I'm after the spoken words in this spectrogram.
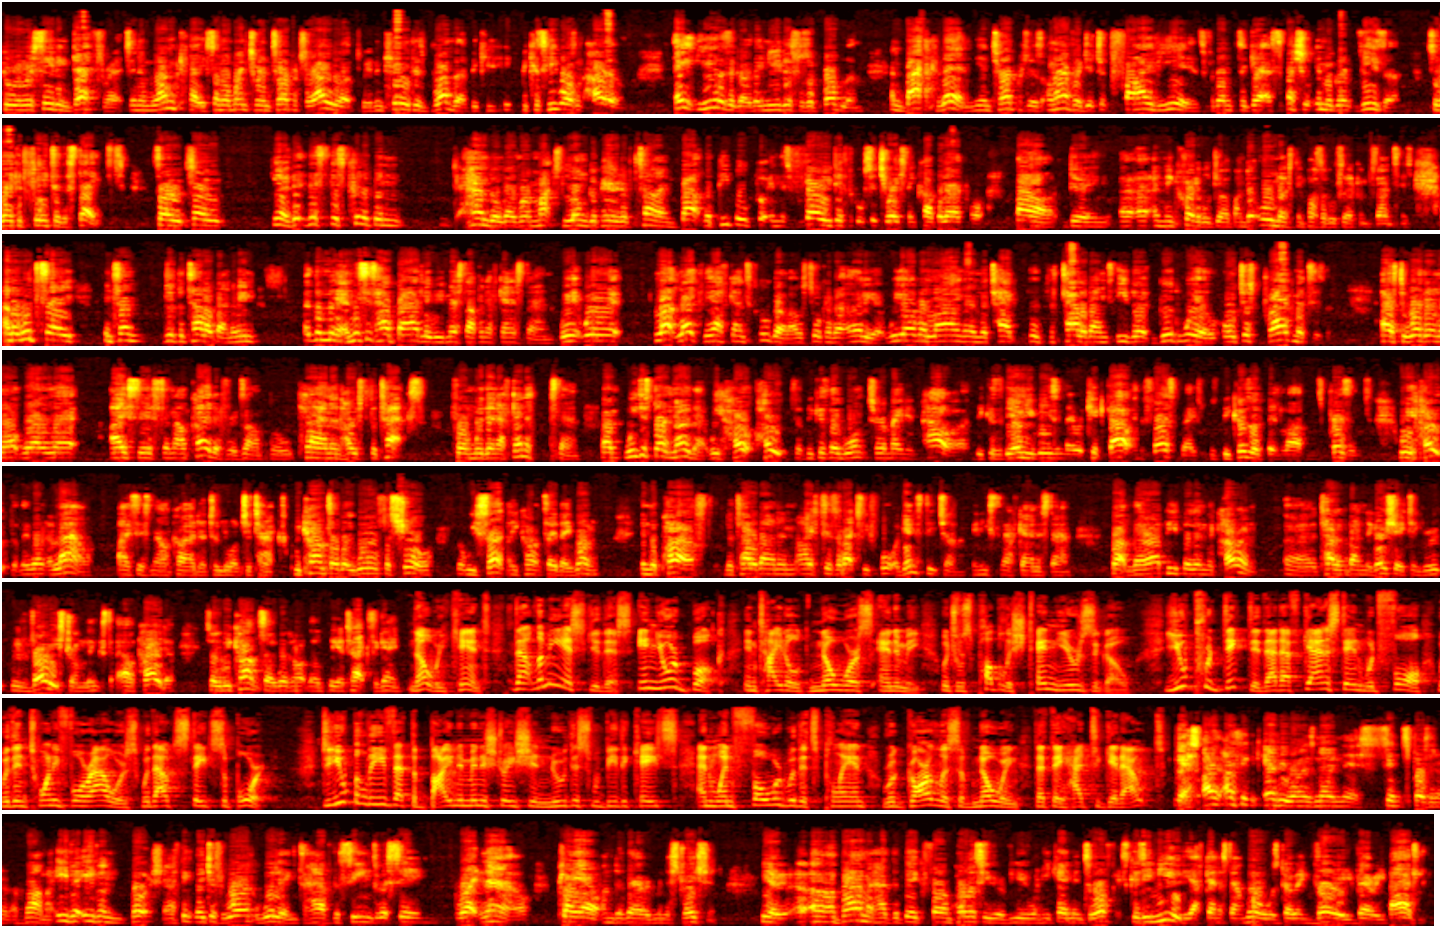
who were receiving death threats. And in one case, someone went to an interpreter I worked with and killed his brother because he, because he wasn't home. Eight years ago, they knew this was a problem. And back then, the interpreters, on average, it took five years for them to get a special immigrant visa so they could flee to the States. So, so you know, th- this this could have been handled over a much longer period of time. But the people put in this very difficult situation in Kabul airport are doing an incredible job under almost impossible circumstances. And I would say, in terms of the Taliban, I mean, at the minute, and this is how badly we've messed up in Afghanistan. We're, we're like, like, the Afghan schoolgirl I was talking about earlier. We are relying on the, the, the Taliban's either goodwill or just pragmatism as to whether or not they'll let ISIS and Al Qaeda, for example, plan and host attacks from within Afghanistan. Um, we just don't know that. We ho- hope that because they want to remain in power, because the only reason they were kicked out in the first place was because of bin Laden's presence, we hope that they won't allow ISIS and Al Qaeda to launch attacks. We can't say they will for sure, but we certainly can't say they won't. In the past, the Taliban and ISIS have actually fought against each other in eastern Afghanistan. But there are people in the current uh, Taliban negotiating group with very strong links to Al Qaeda. So we can't say whether or not there'll be attacks again. No, we can't. Now, let me ask you this. In your book entitled No Worse Enemy, which was published 10 years ago, you predicted that Afghanistan would fall within 24 hours without state support. Do you believe that the Biden administration knew this would be the case and went forward with its plan regardless of knowing that they had to get out? Yes, I, I, think everyone has known this since President Obama, even even Bush. I think they just weren't willing to have the scenes we're seeing right now play out under their administration. You know, uh, Obama had the big foreign policy review when he came into office because he knew the Afghanistan war was going very, very badly.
